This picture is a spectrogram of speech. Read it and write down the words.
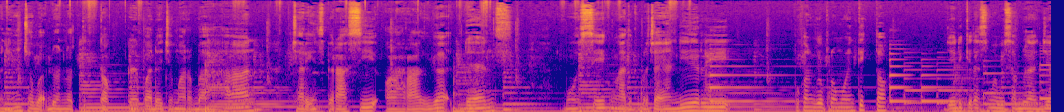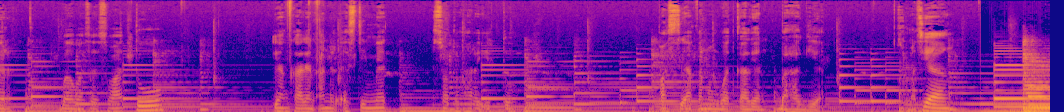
mendingan coba download TikTok daripada cuma rebahan cari inspirasi olahraga dance musik melatih kepercayaan diri. Bukan gue promoin TikTok. Jadi kita semua bisa belajar bahwa sesuatu yang kalian underestimate suatu hari itu pasti akan membuat kalian bahagia. Selamat siang.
